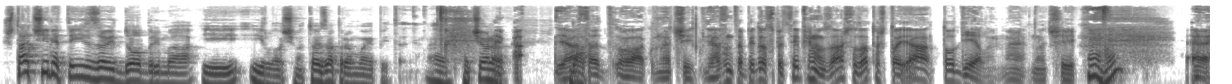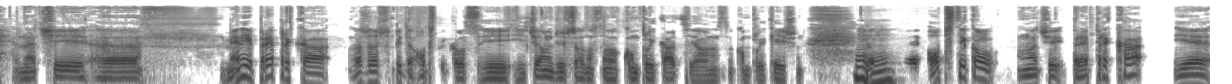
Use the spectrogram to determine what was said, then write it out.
šta čine te izazovi dobrima i, i lošima? To je zapravo moje pitanje. E, znači ono, E, pa, ja Da. sad ovako, znači, ja sam te pitao specifično zašto, zato što ja to dijelim, ne, znači, Mhm. e, znači, e, meni je prepreka, zašto, zašto sam pitao obstacles i, i challenges, odnosno komplikacija, odnosno complication. Mhm. Obstacle, znači prepreka je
